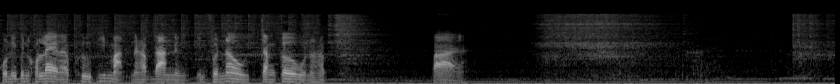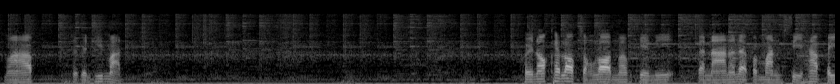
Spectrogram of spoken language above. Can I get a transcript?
คนที่เป็นคนแรกนะครับ คือพี่หมัดนะครับด่านหนึ่ง Infernal Jungle นะครับไปมาครับ จะเป็นพี่หมัด เคยน็อกแค่รอบสองรอบนะครับเกมนี้แต่นานนั่นแหละประมาณสี่ห้าปี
